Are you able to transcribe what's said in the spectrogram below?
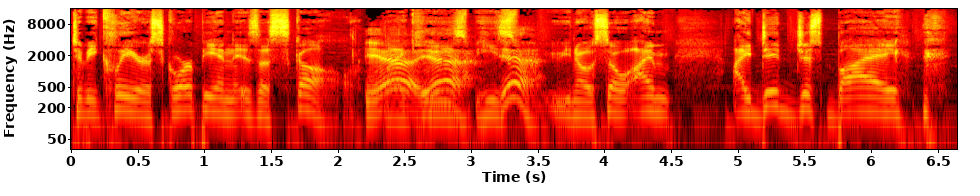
To be clear, Scorpion is a skull. Yeah, like he's, yeah, he's yeah. you know. So I'm, I did just buy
